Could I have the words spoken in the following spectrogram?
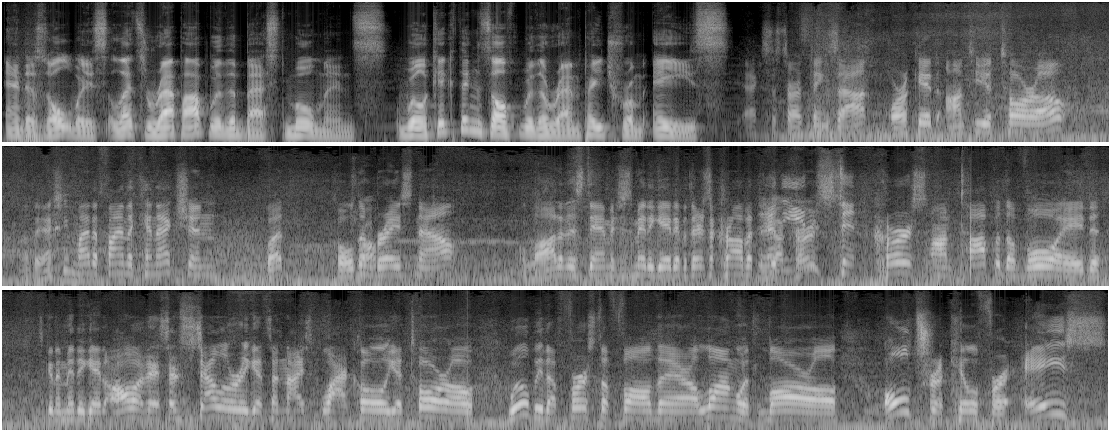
And as always, let's wrap up with the best moments. We'll kick things off with a rampage from Ace. X to start things out. Orchid onto Yatoro. Well, they actually might have found the connection, but Cold Drop. Embrace now. A lot of this damage is mitigated, but there's a Chrono, but He an got cursed. instant curse on top of the Void. It's going to mitigate all of this, and Seleri gets a nice black hole. Yatoro will be the first to fall there, along with Larl. Ultra kill for Ace.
